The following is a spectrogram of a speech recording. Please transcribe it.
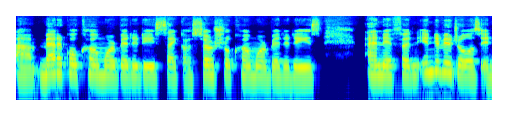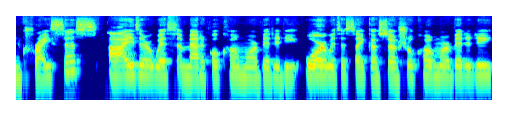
um, medical comorbidities, psychosocial comorbidities. And if an individual is in crisis, either with a medical comorbidity or with a psychosocial comorbidity,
